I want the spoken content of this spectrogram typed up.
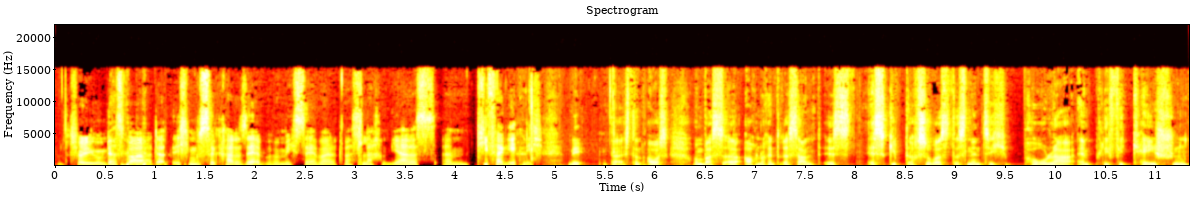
Entschuldigung, das war, das, ich musste gerade selber über mich selber etwas lachen. Ja, das ähm, tiefer geht nicht. Nee, da ist dann aus. Und was äh, auch noch interessant ist, es gibt auch sowas, das nennt sich Polar Amplification.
